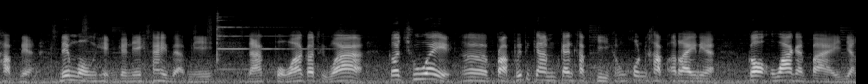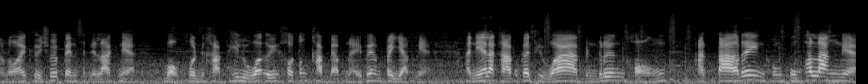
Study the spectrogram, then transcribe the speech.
ขับเนี่ยได้มองเห็นกันง่ายๆแบบนี้นะผมว่าก็ถือว่าก็ช่วยปรับพฤติกรรมการขับขี่ของคนขับอะไรเนี่ยก็ว่ากันไปอย่างน้อยคือช่วยเป็นสัญลักษณ์เนี่ยบอกคนขับให้รู้ว่าเอ้ยเขาต้องขับแบบไหนเพื่อประหยัดเนี่ยอันนี้แหละครับก็ถือว่าเป็นเรื่องของอัตราเร่งของขุมพลังเนี่ย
